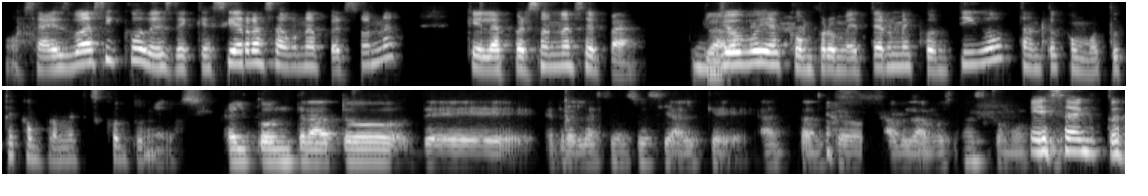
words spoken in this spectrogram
O sea, es básico desde que cierras a una persona, que la persona sepa, yo voy a comprometerme contigo tanto como tú te comprometes con tu negocio. El contrato de relación social que tanto hablamos, ¿no? Es como Exacto.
